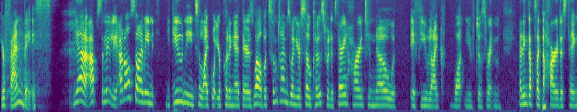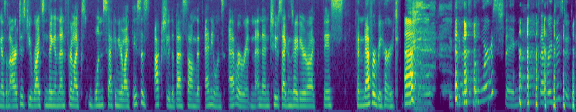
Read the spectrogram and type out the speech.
your fan base. Yeah, absolutely. And also, I mean, you need to like what you're putting out there as well. But sometimes when you're so close to it, it's very hard to know if you like what you've just written. I think that's like the hardest thing as an artist. You write something and then for like one second you're like, this is actually the best song that anyone's ever written. And then two seconds later you're like, this can never be heard. Uh. because it's the worst thing that's ever existed.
